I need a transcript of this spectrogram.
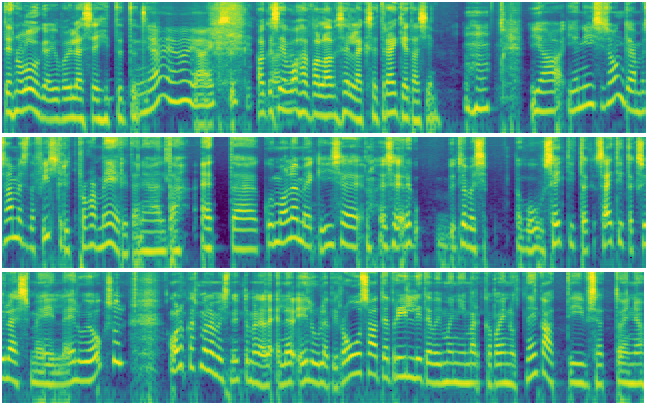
tehnoloogia juba üles ehitatud. ja, ja, ja eks. aga see vahepala selleks, et räägi edasi mm. -hmm. ja, ja nii siis ongi ja me saame seda filtrit programmeerida nii-öelda, et äh, kui me olemegi ise noh, see ütleme siis nagu sätitakse, sätitakse üles meil elu jooksul. kas me oleme siis ütleme elu läbi roosade prillide või mõni märkab ainult negatiivset, on ju.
